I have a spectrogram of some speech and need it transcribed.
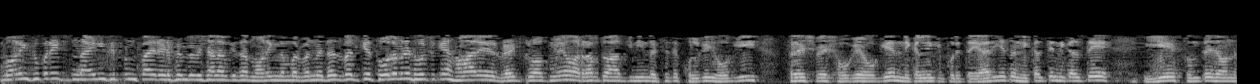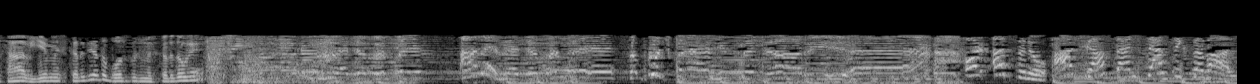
Morning super hits 93.5 Red FM पे विशाल आपके साथ मॉर्निंग नंबर वन में दस बज के सोलह मिनट हो चुके हैं हमारे रेड क्लॉक में और अब तो आपकी नींद अच्छे से खुल गई होगी फ्रेश फ्रेश हो गए होगे निकलने की पूरी तैयारी है। तो निकलते निकलते ये सुनते जाओ ना साहब ये मिस कर दिया तो बहुत कुछ मिस कर दोगे। सब कुछ पहले से जारी है। और अब सुनो आज का फैंटास्टिक सवाल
